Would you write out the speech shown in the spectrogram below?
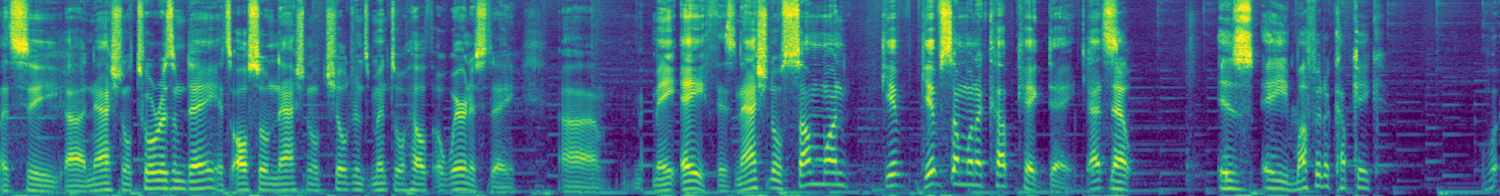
let's see. Uh, National Tourism Day. It's also National Children's Mental Health Awareness Day. Um, M- May 8th is National Someone Give Give Someone a Cupcake Day. That's Now, is a muffin a cupcake? what,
